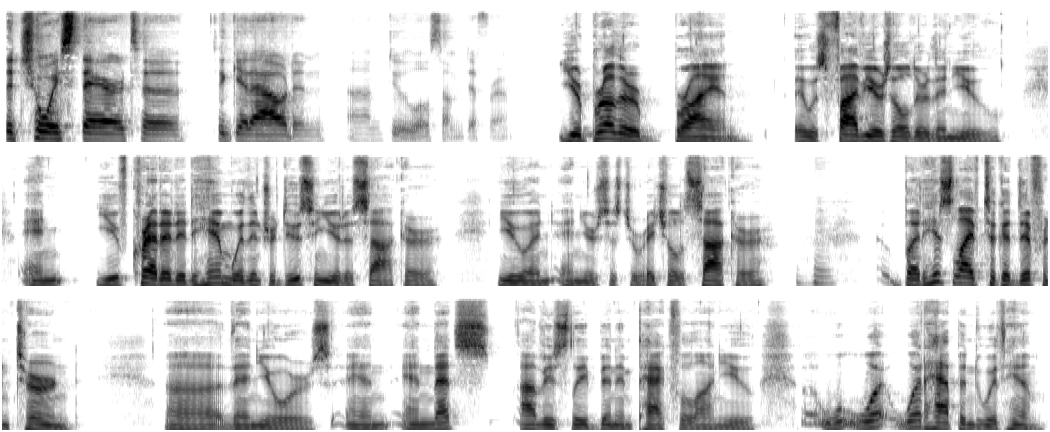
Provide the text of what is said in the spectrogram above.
the choice there to to get out and um, do a little something different. Your brother Brian, it was five years older than you, and you've credited him with introducing you to soccer you and, and your sister Rachel at soccer. Mm-hmm. But his life took a different turn uh, than yours, and and that's obviously been impactful on you. What what happened with him?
